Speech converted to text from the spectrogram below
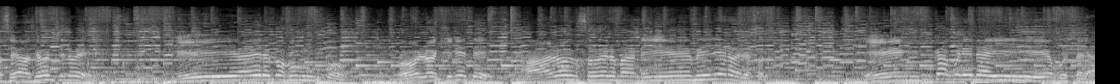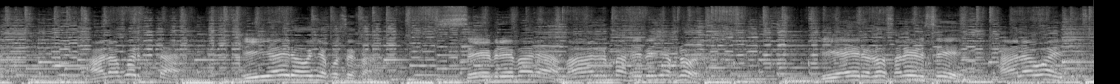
Asociación Chiloé. Criadero Cojunco. Con los jinetes Alonso Berman y Emiliano de Arezola. En Camunera y en Bustera. A la puerta, Criadero Doña Josefa. Se prepara Palmas de Peñaflor. Criadero Los Alerce. A la Guay.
